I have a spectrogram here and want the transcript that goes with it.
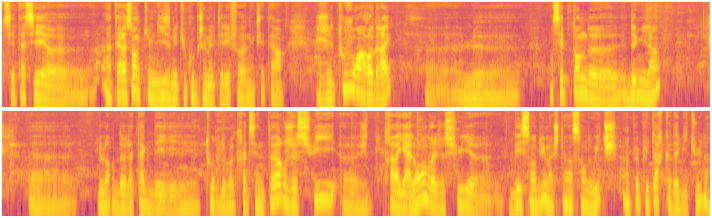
c'est assez intéressant que tu me dises, mais tu coupes jamais le téléphone, etc. J'ai toujours un regret. le, en septembre 2001, lors de l'attaque des tours du World Trade Center, je suis, euh, j'ai travaillé à Londres et je suis euh, descendu m'acheter un sandwich un peu plus tard que d'habitude.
